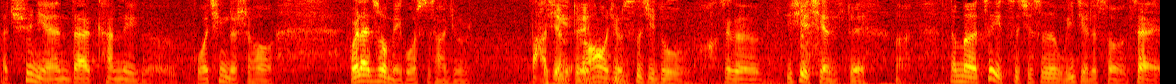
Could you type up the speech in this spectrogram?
那去年大家看那个国庆的时候，回来之后美国市场就大跌，然后就四季度这个一泻千里。对。啊。那么这一次其实五一节的时候，在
